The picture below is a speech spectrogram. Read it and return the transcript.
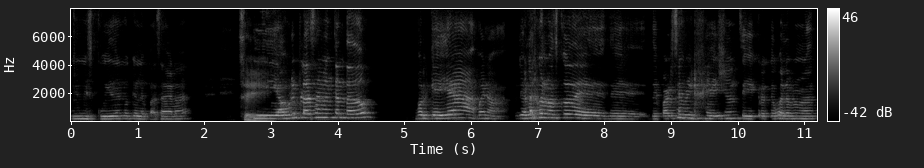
inmiscuido en lo que le pasara. sí, Y Aubrey Plaza me ha encantado porque ella, bueno, yo la conozco de, de, de Parks and Recreation, sí, creo que fue la primera.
